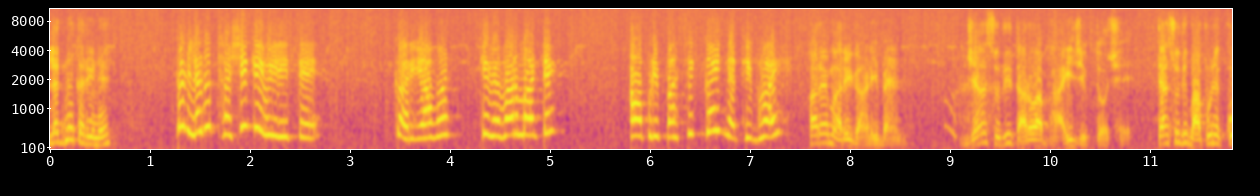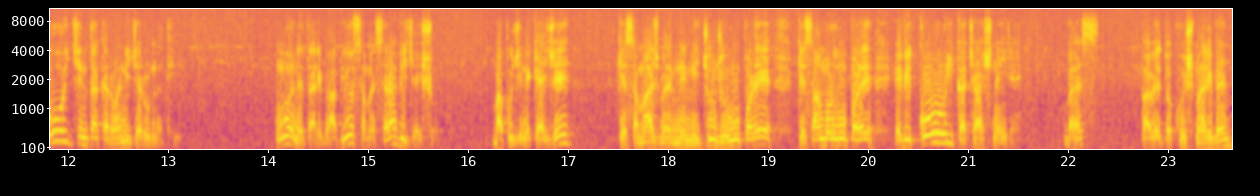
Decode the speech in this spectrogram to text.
લગ્ન કરીને? પણ લગ્ન થશે કેવી રીતે? કર્યાવર કે વ્યવહાર માટે? આપણી પાસે કઈ નથી ભાઈ. અરે મારી ગાણી બહેન જ્યાં સુધી તારો આ ભાઈ જીવતો છે ત્યાં સુધી બાપુને કોઈ ચિંતા કરવાની જરૂર નથી. હું અને તારી ભાભીઓ સમયસર આવી જઈશું. બાપુજીને કહેજે કે સમાજમાં એમને નીચું જોવું પડે કે સાંભળવું પડે એવી કોઈ કચાશ નહીં રહે. બસ હવે તો ખુશ મારી બેન.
